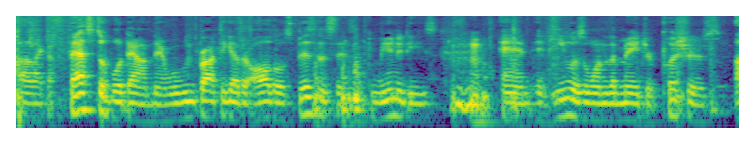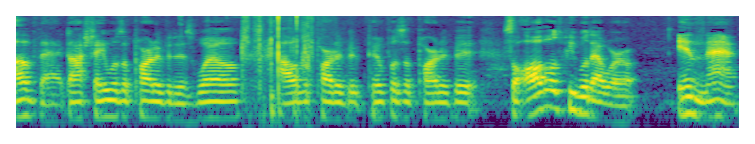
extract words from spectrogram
uh, like a festival down there where we brought together all those businesses and communities. Mm-hmm. and and he was one of the major pushers of that. Dashe was a part of it as well. I was a part of it. Pip was a part of it. So all those people that were in that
